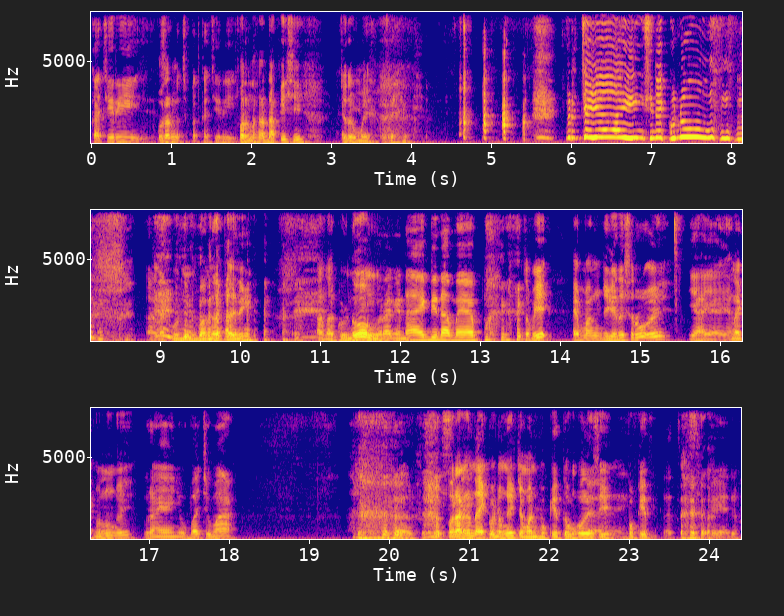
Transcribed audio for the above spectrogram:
kaciri Orang- cepet kaciri. pernah ngadaki sih ceramah percaya aing si naik gunung. Anak gunung banget ini anak gunung. Orang yang naik di map tapi emang juga seru eh ya ya ya. Naik gunung eh orang yang nyoba cuma orangnya naik gunungnya cuman bukit tungkul sih Eh, bukit kayak aduh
